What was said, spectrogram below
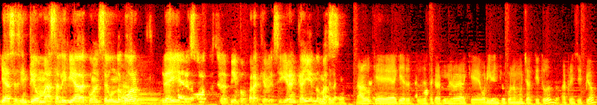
ya se sintió más aliviada con el segundo gol y de ahí era solo cuestión de tiempo para que siguieran cayendo más. Algo que hay que destacar primero era que Bolivia entró con mucha actitud al principio.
